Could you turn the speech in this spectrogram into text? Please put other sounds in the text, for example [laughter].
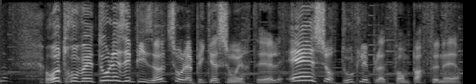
Retrouvez tous les épisodes sur l'application RTL et sur toutes les plateformes partenaires.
